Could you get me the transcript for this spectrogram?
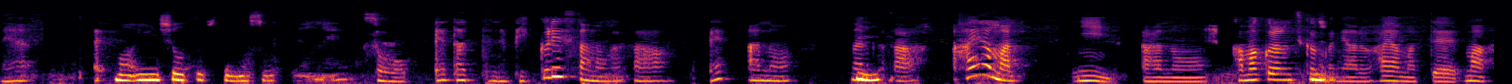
ね。まあ、印象としてもそうだよね。そう。え、だってね、びっくりしたのがさ、え、あの、なんかさ、葉山に、あの、鎌倉の近くにある葉山って、まあ、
